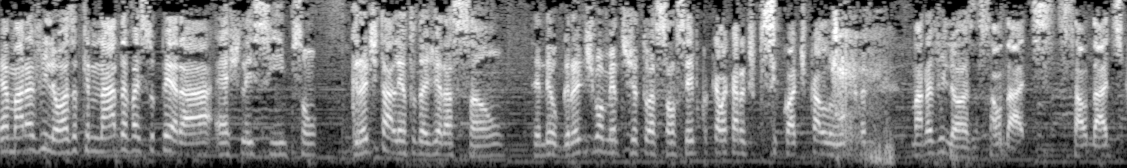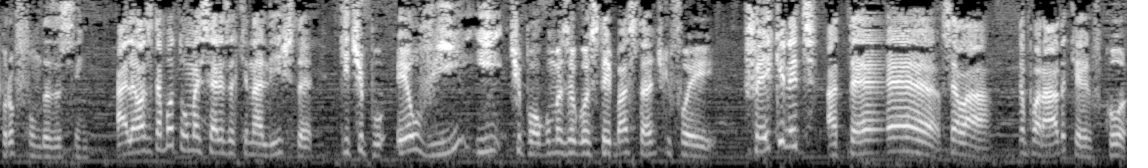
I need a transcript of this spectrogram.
é maravilhosa, porque nada vai superar Ashley Simpson, grande talento da geração, entendeu? Grandes momentos de atuação, sempre com aquela cara de psicótica louca, maravilhosa. Saudades. Saudades profundas, assim. A Leoz até botou umas séries aqui na lista que, tipo, eu vi e, tipo, algumas eu gostei bastante, que foi Fake It, até, sei lá, temporada, que ficou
